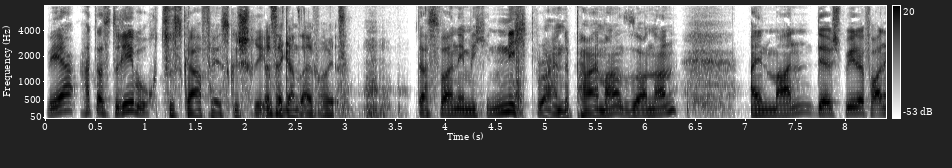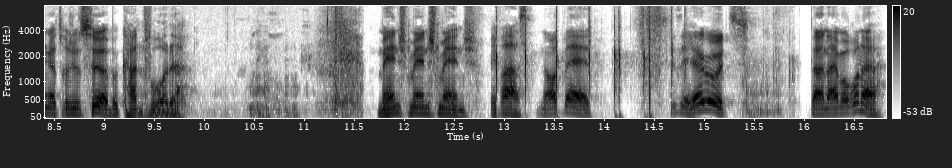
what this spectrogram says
Wer hat das Drehbuch zu Scarface geschrieben? Das ist ja ganz einfach jetzt. Das war nämlich nicht Brian De Palma, sondern ein Mann, der später vor allen Dingen als Regisseur bekannt wurde. Mensch, Mensch, Mensch. Wie war's? Not bad. Gesehen. Ja gut. Dann einmal runter.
